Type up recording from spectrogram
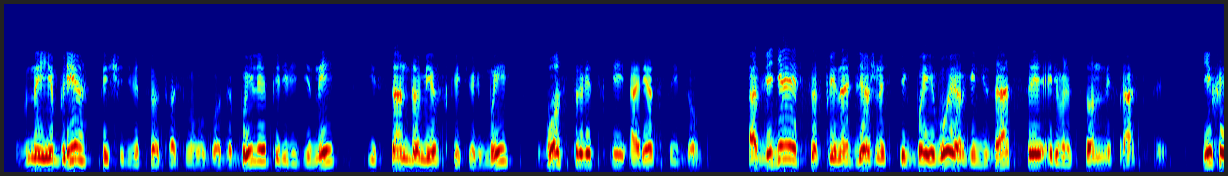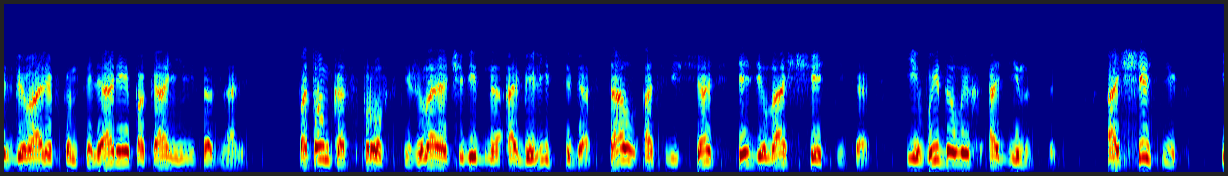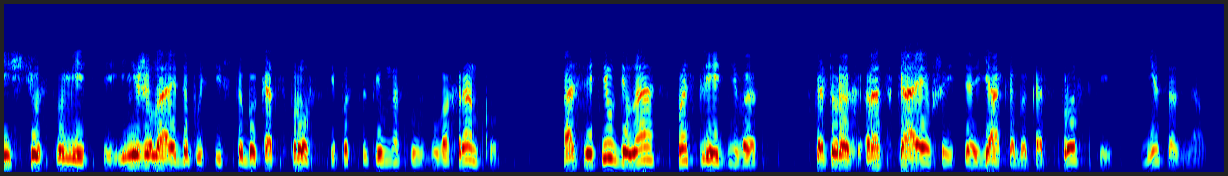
в ноябре 1908 года были переведены из Сандомирской тюрьмы в Островецкий арестный дом. Обвиняется в принадлежности к боевой организации революционной фракции. Их избивали в канцелярии, пока они не сознались. Потом Кацпровский, желая, очевидно, обелить себя, стал освещать все дела Щестника и выдал их 11. А Щестник, из чувства мести и не желая допустить, чтобы Кацпровский поступил на службу в охранку, осветил дела последнего, в которых раскаявшийся якобы Каспровский не сознался.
